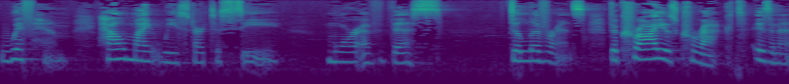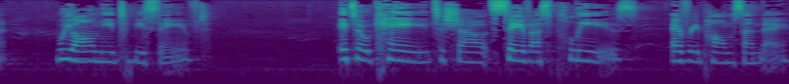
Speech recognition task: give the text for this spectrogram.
with him? How might we start to see more of this deliverance? The cry is correct, isn't it? We all need to be saved. It's okay to shout, Save us, please every Palm Sunday.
